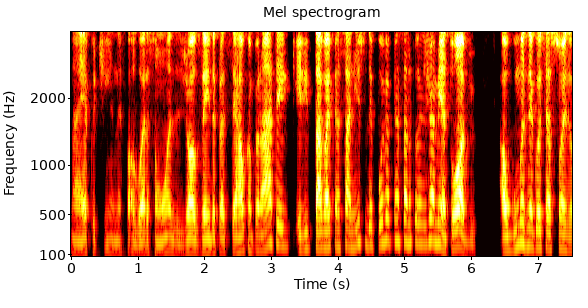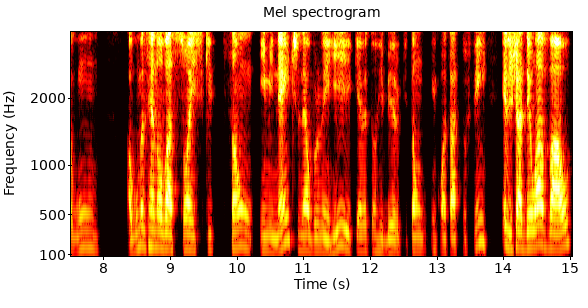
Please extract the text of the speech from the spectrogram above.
na época tinha, né? Agora são 11 jogos ainda para encerrar o campeonato, e ele tá, vai pensar nisso, depois vai pensar no planejamento. Óbvio, algumas negociações, algum, algumas renovações que são iminentes, né? O Bruno Henrique, Everton Ribeiro, que estão em contrato no fim, ele já deu aval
